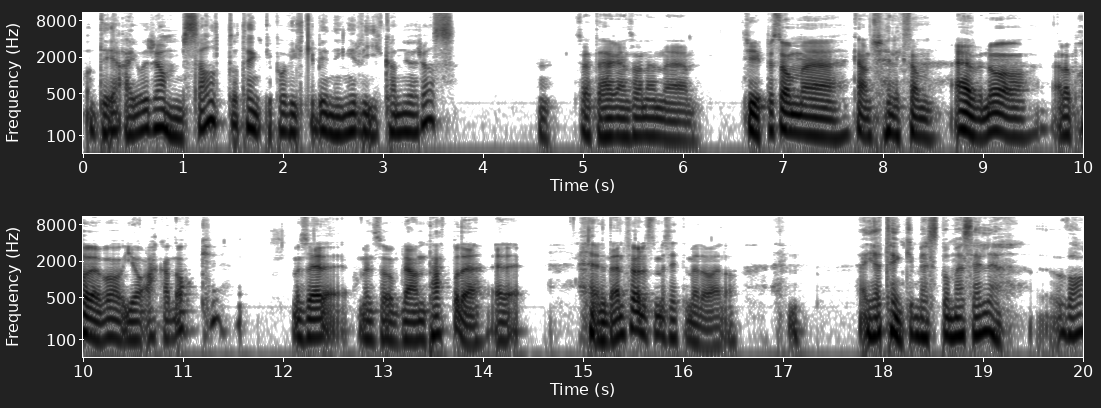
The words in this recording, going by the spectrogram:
Og det er jo ramsalt å tenke på hvilke bindinger vi kan gjøre oss. Så dette her er en sånn en uh, type som uh, kanskje liksom evner å Eller prøver å gjøre akkurat nok, men så, det, men så blir han tatt på det. Er, det. er det den følelsen vi sitter med da, eller? Jeg tenker mest på meg selv. jeg. Hva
